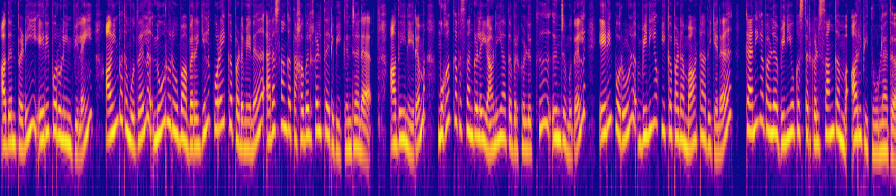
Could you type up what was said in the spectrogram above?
அதன்படி எரிபொருளின் விலை ஐம்பது முதல் நூறு ரூபாய் வரையில் குறைக்கப்படும் என அரசாங்க தகவல்கள் தெரிவிக்கின்றன அதே நேரம் முகக்கவசங்களை அணியாதவர்களுக்கு இன்று முதல் எரிபொருள் விநியோகிக்கப்பட மாட்டாது என கனியவள விநியோகஸ்தர்கள் சங்கம் அறிவித்துள்ளது.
